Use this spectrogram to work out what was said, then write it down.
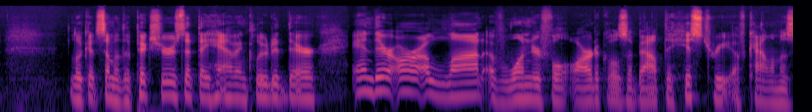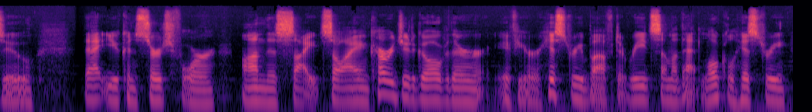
look at some of the pictures that they have included there. And there are a lot of wonderful articles about the history of Kalamazoo that you can search for on this site. So I encourage you to go over there if you're a history buff to read some of that local history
